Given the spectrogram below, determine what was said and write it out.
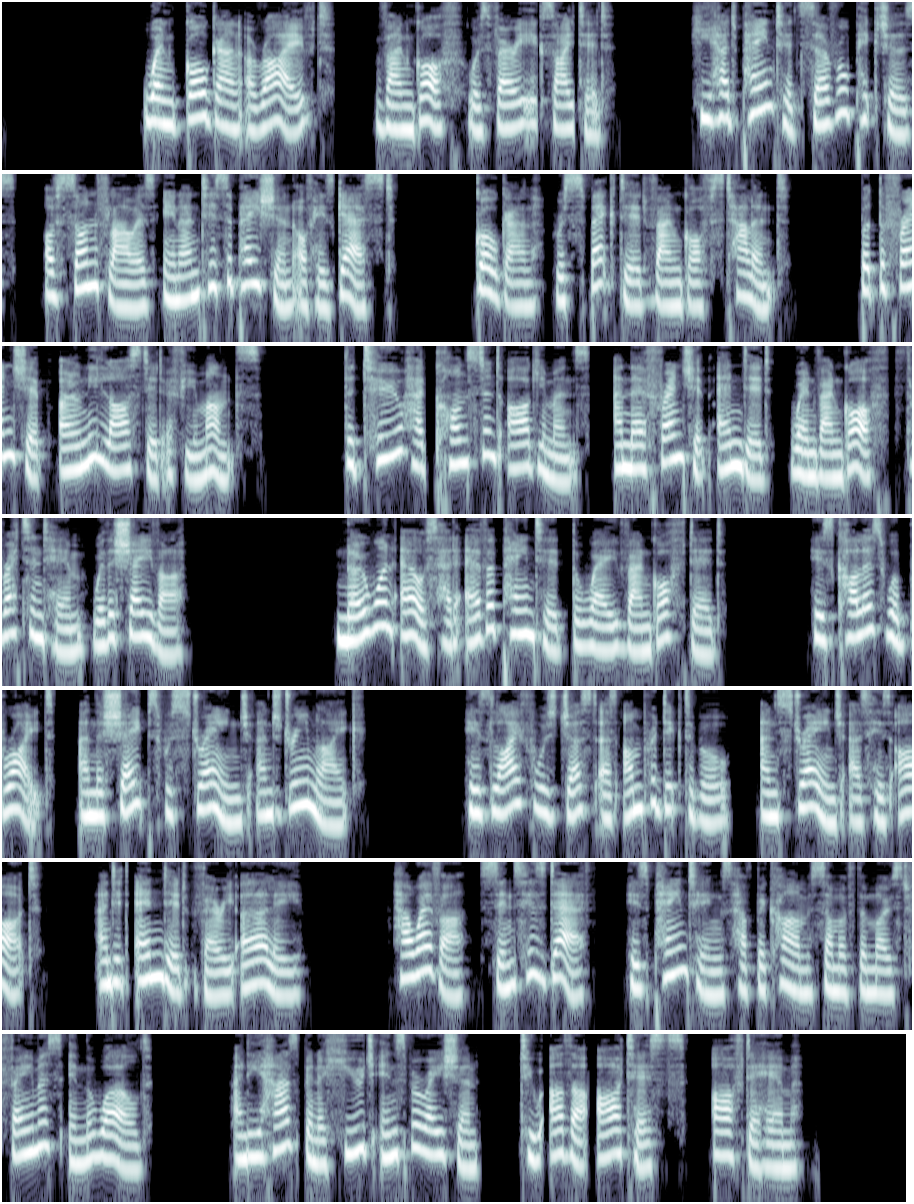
When Gauguin arrived, Van Gogh was very excited. He had painted several pictures of sunflowers in anticipation of his guest. Gauguin respected Van Gogh's talent, but the friendship only lasted a few months. The two had constant arguments and their friendship ended when Van Gogh threatened him with a shaver. No one else had ever painted the way Van Gogh did. His colours were bright and the shapes were strange and dreamlike. His life was just as unpredictable and strange as his art, and it ended very early. However, since his death, his paintings have become some of the most famous in the world, and he has been a huge inspiration to other artists after him.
